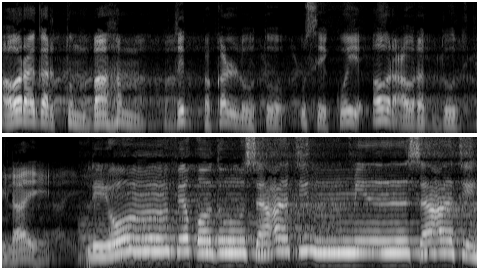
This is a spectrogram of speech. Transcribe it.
اور اگر تم باہم ضد پکڑ لو تو اسے کوئی اور عورت دودھ پلائے۔ لينفق ذو سعة من سعته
